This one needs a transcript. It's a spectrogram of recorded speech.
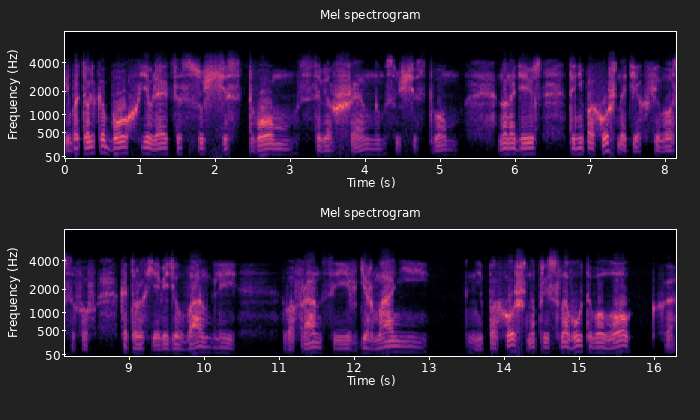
ибо только Бог является существом, совершенным существом. Но, надеюсь, ты не похож на тех философов, которых я видел в Англии, во Франции и в Германии не похож на пресловутого Локка,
